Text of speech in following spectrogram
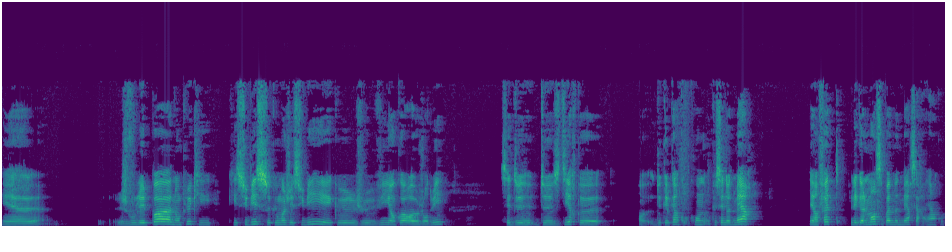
Et euh, je voulais pas non plus qu'ils qu'ils subissent ce que moi j'ai subi et que je vis encore aujourd'hui. C'est de, de se dire que de quelqu'un que c'est notre mère. Et en fait, légalement, c'est pas notre mère, c'est rien, quoi.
